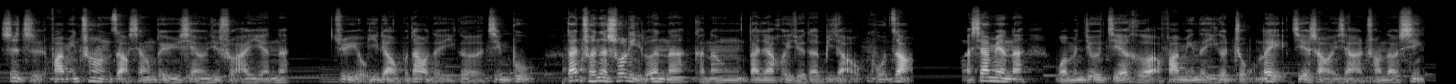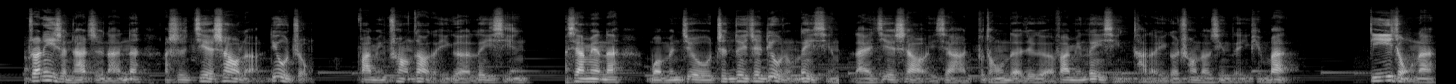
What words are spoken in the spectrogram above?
是指发明创造相对于现有技术而言呢，具有意料不到的一个进步。单纯的说理论呢，可能大家会觉得比较枯燥啊。下面呢，我们就结合发明的一个种类，介绍一下创造性。专利审查指南呢，是介绍了六种发明创造的一个类型。下面呢，我们就针对这六种类型来介绍一下不同的这个发明类型，它的一个创造性的一个评判。第一种呢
